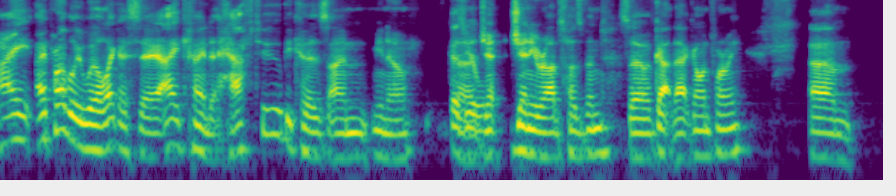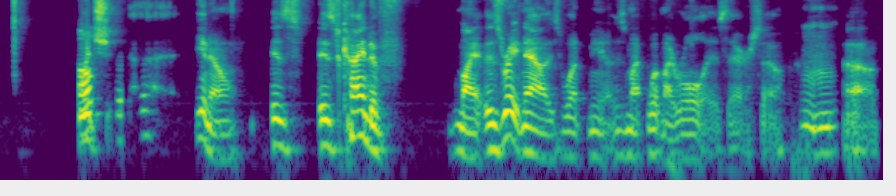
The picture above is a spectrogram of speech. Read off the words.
I I probably will. Like I say, I kind of have to because I'm you know Because uh, you're Je- Jenny Robb's husband, so I've got that going for me. Um, Oh, which uh, you know is is kind of my is right now is what you know is my what my role is there. So Mhm. um,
